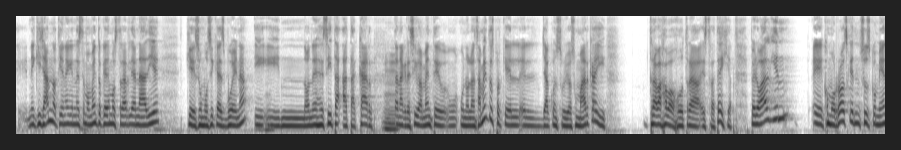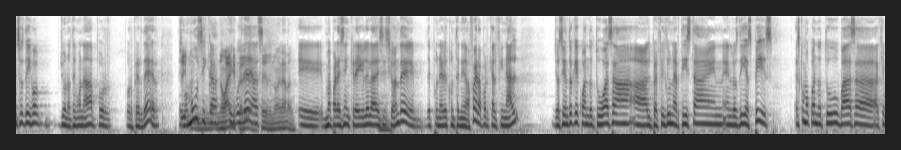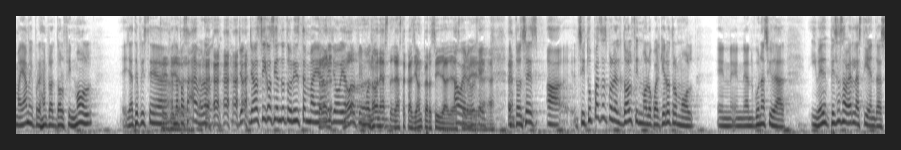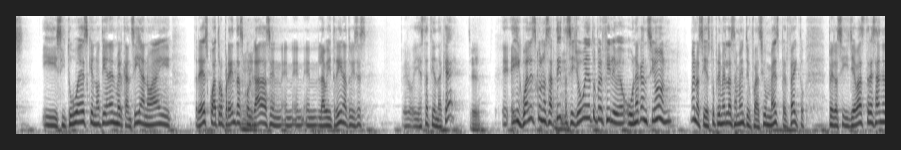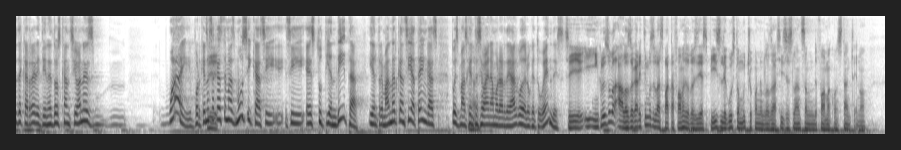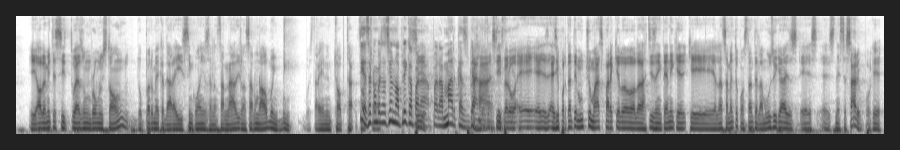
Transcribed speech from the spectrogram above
eh, Nicky Jam no tiene en este momento que demostrarle a nadie que su música es buena y, y no necesita atacar tan agresivamente unos lanzamientos porque él, él ya construyó su marca y trabaja bajo otra estrategia. Pero alguien eh, como Ross que en sus comienzos dijo, yo no tengo nada por, por perder, tengo Sí, música, no, no hay tengo ideas. sí, no hay nada. Eh, me parece increíble la decisión de, de poner el contenido afuera, porque al final yo siento que cuando tú vas a- al perfil de un artista en, en los DSPs, es como cuando tú vas a, aquí a Miami, por ejemplo, al Dolphin Mall. Eh, Ya te fuiste a, Sí, a la pasada, bro. Yo, yo sigo siendo turista en Miami, Pero, yo voy al no, Dolphin Mall. No en esta, en esta ocasión, pero sí, ya, ya Ah, bueno, ok. ya. Entonces, ah, si tú pasas por el Dolphin Mall o cualquier otro mall en, en alguna ciudad y ve- empiezas a ver las tiendas y si tú ves que no tienen mercancía, no hay tres, cuatro prendas colgadas en, en- en- en la vitrina, tú dices, pero ¿y esta tienda qué? Sí. Eh, igual es con los artistas. Si yo voy a tu perfil y veo una canción, bueno, si es tu primer lanzamiento y fue hace un mes, perfecto. Pero si llevas tres años de carrera y tienes dos canciones, guay. ¿Por qué no Sí. sacaste más música si, si es tu tiendita? Y entre más mercancía tengas, pues más gente se va a enamorar de algo de lo que tú vendes. Sí, y incluso a los algoritmos de las plataformas de los DSPs le gusta mucho cuando los artistas lanzan de forma constante, ¿no? Y obviamente si tú eres un Rolling Stone, yo puedo me quedar ahí cinco años sin lanzar nada y lanzar un álbum y boom, a estar en el top, ta- Sí, top esa chart. conversación no aplica Sí. para, para marcas grandes. Ajá, sí, pero eh, es, es importante mucho más para que lo- los artistas entiendan que, que el lanzamiento constante de la música es, es, es necesario, porque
